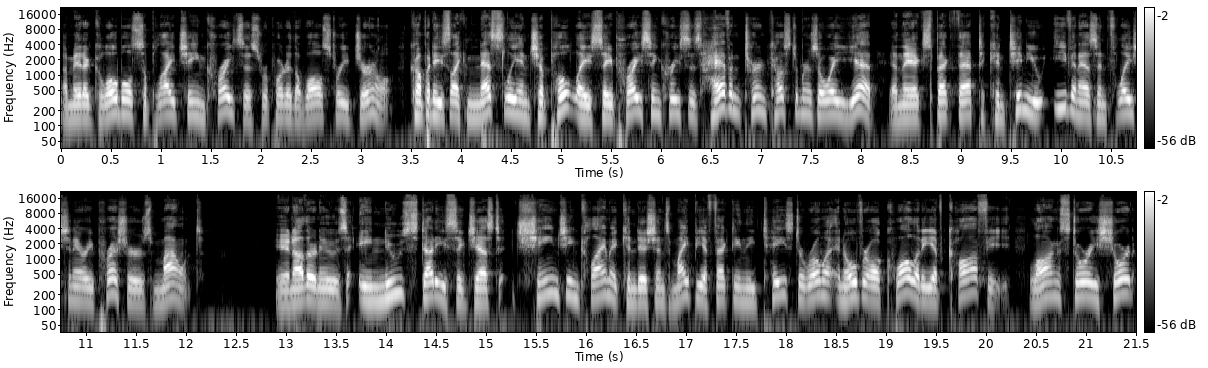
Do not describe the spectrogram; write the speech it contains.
amid a global supply chain crisis, reported the Wall Street Journal. Companies like Nestle and Chipotle say price increases haven't turned customers away yet, and they expect that to continue even as inflationary pressures mount. In other news, a new study suggests changing climate conditions might be affecting the taste, aroma, and overall quality of coffee. Long story short,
